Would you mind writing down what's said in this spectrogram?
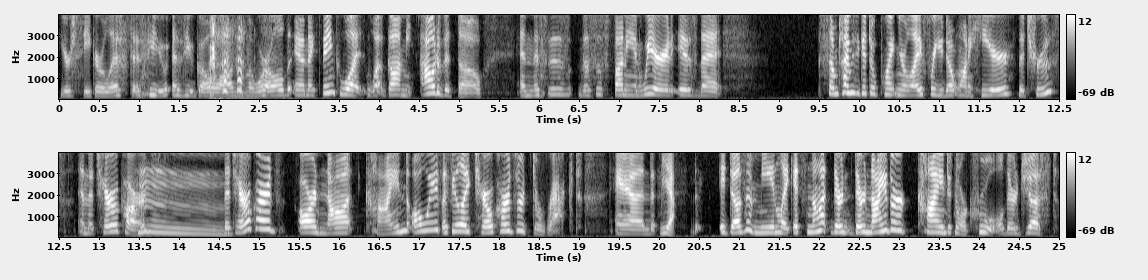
your seeker list as you as you go along in the world. And I think what what got me out of it though, and this is this is funny and weird, is that sometimes you get to a point in your life where you don't want to hear the truth and the tarot cards. Mm. the tarot cards are not kind always. I feel like tarot cards are direct and yeah. it doesn't mean like it's not they're they're neither kind nor cruel. They're just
